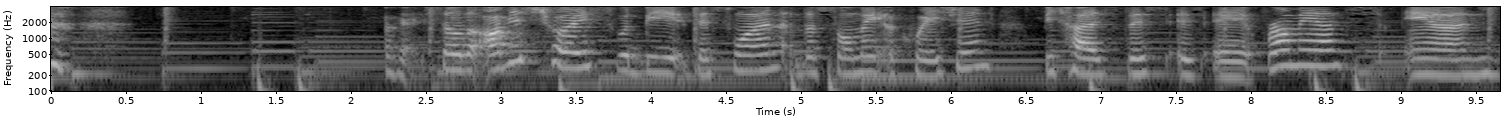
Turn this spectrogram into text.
okay, so the obvious choice would be this one, The Soulmate Equation, because this is a romance and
